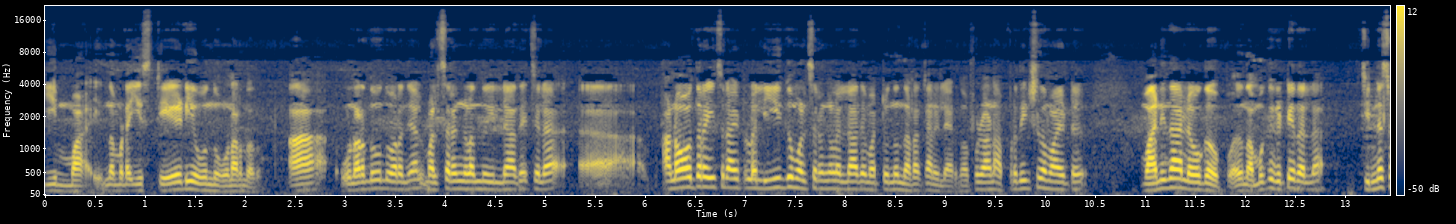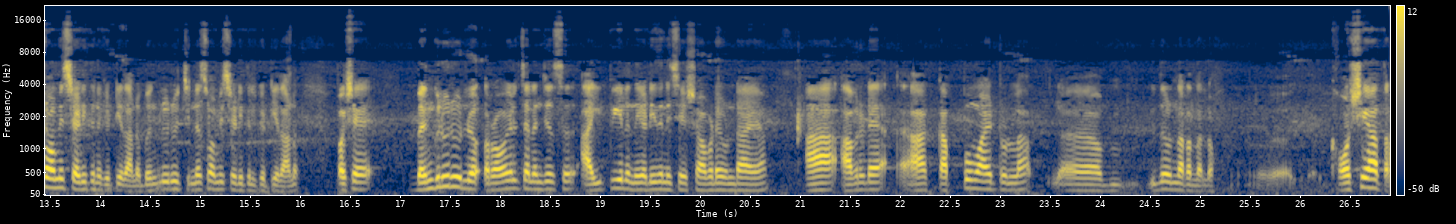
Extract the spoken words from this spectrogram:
ഈ നമ്മുടെ ഈ സ്റ്റേഡിയം ഒന്ന് ഉണർന്നത്. ആ ഉണർന്നു എന്ന് പറഞ്ഞാൽ മത്സരങ്ങളൊന്നും ഇല്ലാതെ ചില അൺഓതറൈസ്ഡ് ആയിട്ടുള്ള ലീഗ് മത്സരങ്ങളല്ലാതെ മറ്റൊന്നും നടക്കാനില്ലായിരുന്നു. അപ്പോഴാണ് അപ്രതീക്ഷിതമായിട്ട് വനിതാ ലോകകപ്പ്. അത് നമുക്ക് കിട്ടിയതല്ല. ചിന്നസ്വാമി സ്റ്റേഡിയത്തിന് കിട്ടിയതാണ്. ബംഗളൂരു ചിന്നസ്വാമി സ്റ്റേഡിയത്തിൽ കിട്ടിയതാണ്. പക്ഷേ Bengaluru Royal Challengers I P L നേടിയതിന് ശേഷം അവിടെ ഉണ്ടായ ആ അവരുടെ ആ കപ്പുമായിട്ടുള്ള ഇത് നടന്നല്ലോ. ഘോഷയാത്ര.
